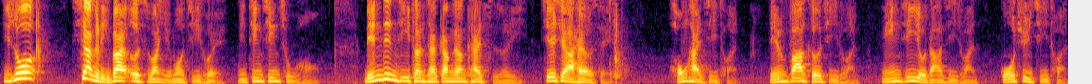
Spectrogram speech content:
你说下个礼拜二十万有没有机会？你听清楚哦，联电集团才刚刚开始而已，接下来还有谁？红海集团。联发科集团、明基友达集团、国巨集团，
